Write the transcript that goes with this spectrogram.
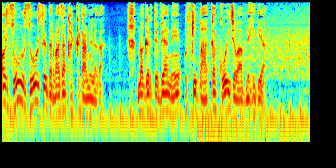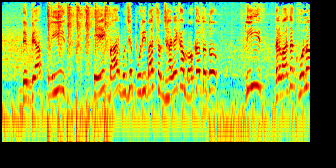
और ज़ोर ज़ोर से दरवाज़ा खटखटाने लगा। मगर दिव्या ने उसकी बात का कोई जवाब नहीं दिया। दिव्या, प्लीज़! एक बार मुझे पूरी बात समझाने का मौका तो दो। प्लीज़, दरवाज़ा खोलो।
